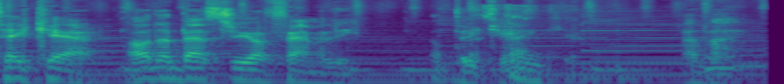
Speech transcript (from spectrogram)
Take care. All the best to your family. Take care. Thank you. Bye-bye.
